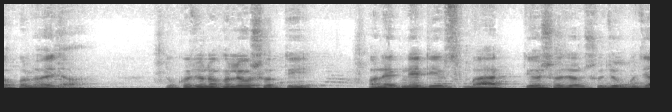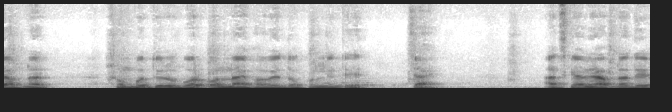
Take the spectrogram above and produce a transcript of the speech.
দখল হয়ে যাওয়া। দুঃখজনক হলেও সত্যি অনেক নেটিভস বা আত্মীয় স্বজন সুযোগ বুঝে আপনার সম্পত্তির উপর অন্যায়ভাবে দখল নিতে চায়। আজকে আমি আপনাদের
